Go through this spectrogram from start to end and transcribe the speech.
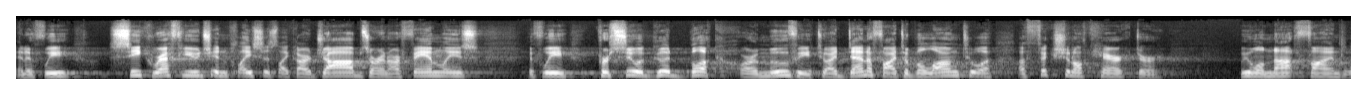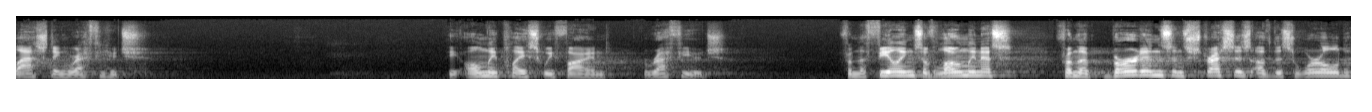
And if we seek refuge in places like our jobs or in our families, if we pursue a good book or a movie to identify, to belong to a, a fictional character, we will not find lasting refuge. The only place we find refuge from the feelings of loneliness, from the burdens and stresses of this world,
